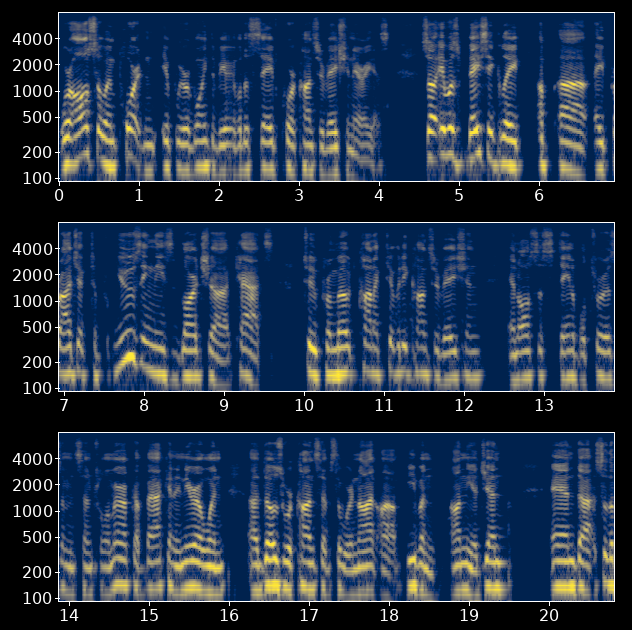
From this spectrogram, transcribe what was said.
were also important if we were going to be able to save core conservation areas. So it was basically a, uh, a project to using these large uh, cats to promote connectivity conservation and also sustainable tourism in Central America back in an era when uh, those were concepts that were not uh, even on the agenda. And uh, so the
